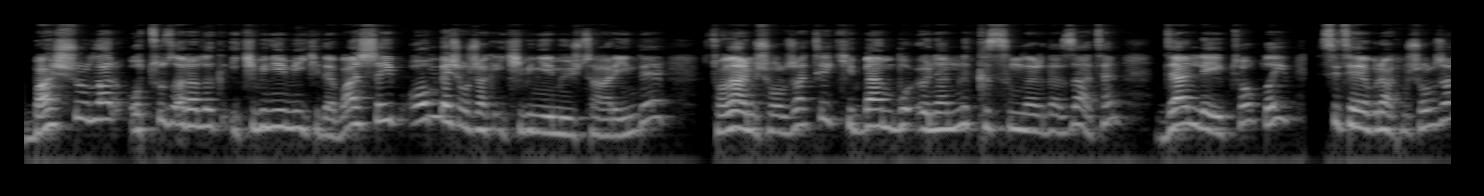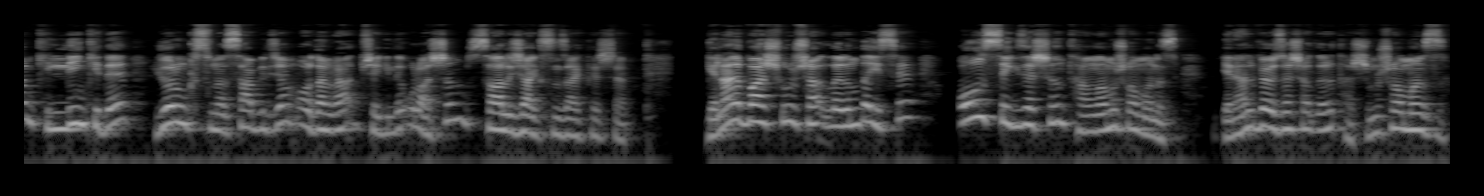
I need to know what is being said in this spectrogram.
Başvurular 30 Aralık 2022'de başlayıp 15 Ocak 2023 tarihinde sona ermiş olacaktır ki ben bu önemli kısımları da zaten derleyip toplayıp siteye bırakmış olacağım ki linki de yorum kısmına sabitleyeceğim. Oradan rahat bir şekilde ulaşım sağlayacaksınız arkadaşlar. Genel başvuru şartlarında ise 18 yaşını tamamlamış olmanız, genel ve özel şartları taşımış olmanız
